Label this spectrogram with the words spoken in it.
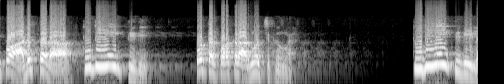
இப்போ அடுத்ததா துதியை திதி. ஒருத்தர் பிறக்கிறாருன்னு வச்சுக்கோங்க. துதியை திதியில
